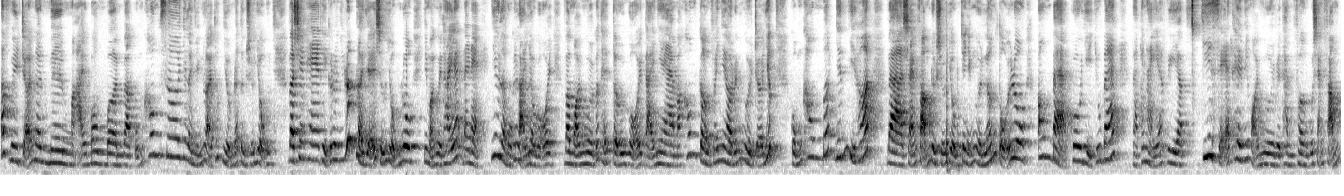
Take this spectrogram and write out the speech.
tóc Vi trở nên mềm mại, bồng bềnh và cũng không sơ như là những loại thuốc nhuộm đã từng sử dụng. Và Shen Hair thì rất là dễ sử dụng luôn. Như mọi người thấy á, đây nè, như là một cái loại dầu gội. Và mọi người có thể tự gội tại nhà mà không cần phải nhờ đến người trợ giúp. Cũng không bết dính gì hết. Và sản phẩm được sử dụng cho những người lớn tuổi luôn. Ông bà, cô dì, chú bác. Và cái này á vì à, chia chia sẻ thêm với mọi người về thành phần của sản phẩm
